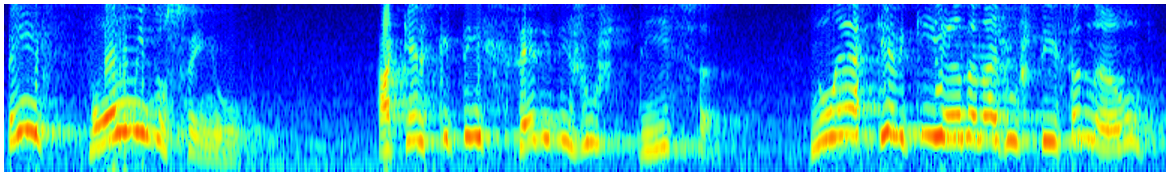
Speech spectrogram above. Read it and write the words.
têm fome do Senhor. Aqueles que têm sede de justiça. Não é aquele que anda na justiça, não.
